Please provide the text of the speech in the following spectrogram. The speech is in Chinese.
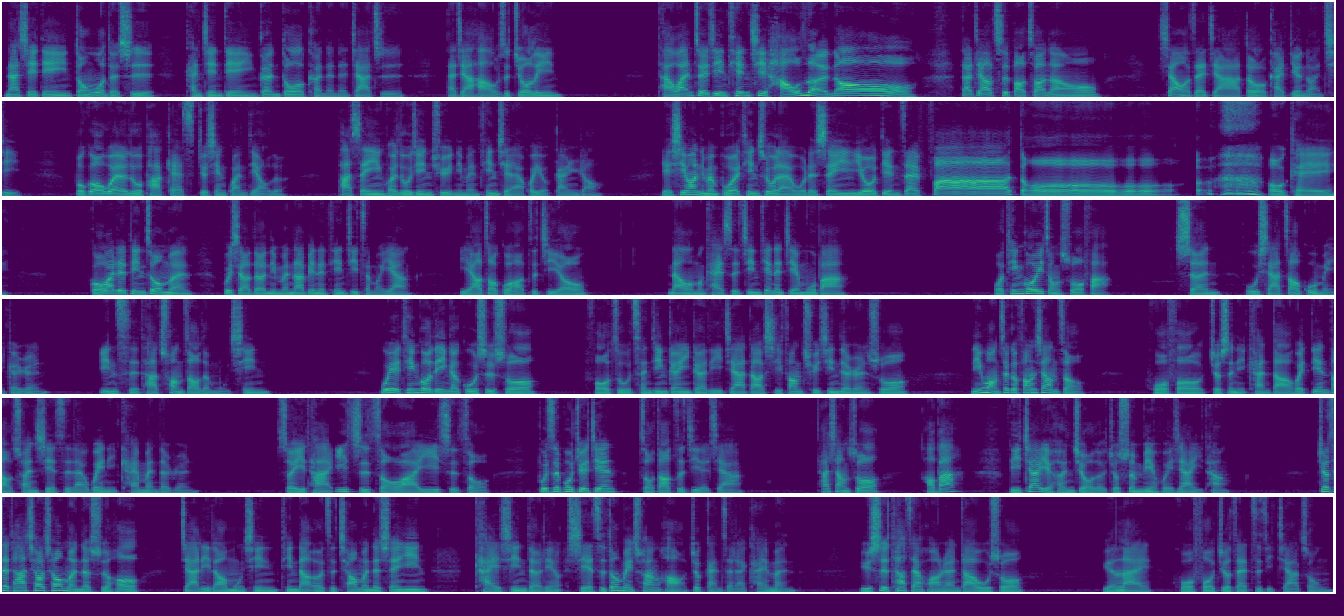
那些电影懂我的事，看见电影更多可能的价值。大家好，我是鸠林。台湾最近天气好冷哦，大家要吃饱穿暖哦。像我在家都有开电暖气，不过为了录 podcast 就先关掉了，怕声音会录进去，你们听起来会有干扰。也希望你们不会听出来我的声音有点在发抖。OK，国外的听众们。不晓得你们那边的天气怎么样，也要照顾好自己哦。那我们开始今天的节目吧。我听过一种说法，神无暇照顾每个人，因此他创造了母亲。我也听过另一个故事，说佛祖曾经跟一个离家到西方取经的人说：“你往这个方向走，活佛就是你看到会颠倒穿鞋子来为你开门的人。”所以他一直走啊，一直走。不知不觉间走到自己的家，他想说：“好吧，离家也很久了，就顺便回家一趟。”就在他敲敲门的时候，家里老母亲听到儿子敲门的声音，开心的连鞋子都没穿好，就赶着来开门。于是他才恍然大悟说：“原来活佛就在自己家中。”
